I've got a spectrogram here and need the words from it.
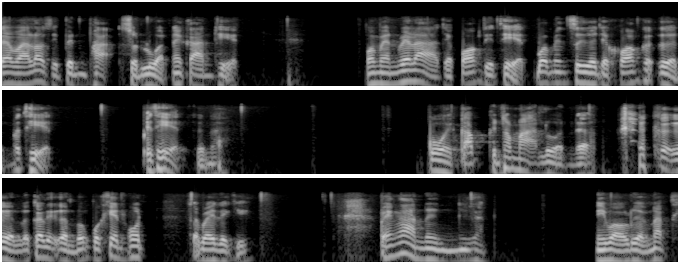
แต่ว่าเราสิเป็นพระสุดลวดในการเทศบ่แม่นเวลาจะคล้องสิเทศบ่แม่นซื้อจะคล้องก็เอิ้นมาเทศไปเทศใช่ไหมโกยกลับขึ้นธรรมาล้วนเด้อก็เอิ้นแล้วก็เลยเอิ้นหลวงปู่เคนฮดสบายเด็กอีกไปงานหนึ่งนี่กัน นี่เว้าเรื่องนักเท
